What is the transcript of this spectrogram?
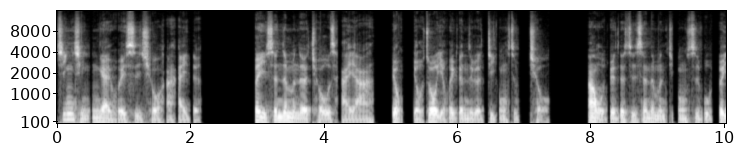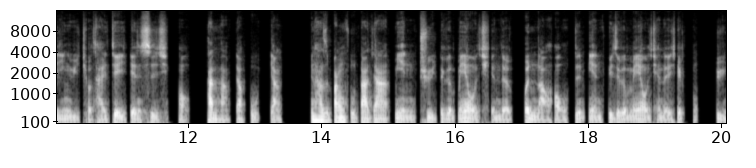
心情应该也会是求嗨嗨的，所以圣真门的求财呀，有有时候也会跟这个济公师傅求。那我觉得这是圣真门济公师傅对应于求财这一件事情哦，看法比较不一样，因为它是帮助大家免去这个没有钱的困扰吼，是免去这个没有钱的一些恐惧。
